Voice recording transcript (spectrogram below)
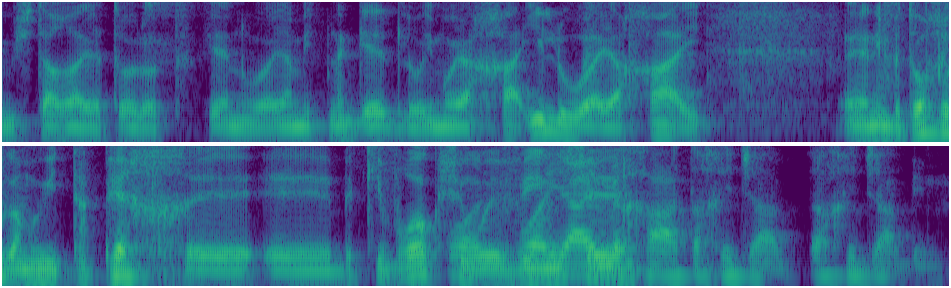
משטר האייתולות, כן, הוא היה מתנגד לו, אם הוא היה חי, אילו הוא היה חי, אני בטוח שגם הוא התהפך אה, אה, בקברו כשהוא הבין ש... הוא היה עם מחאת החיג'אבים.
